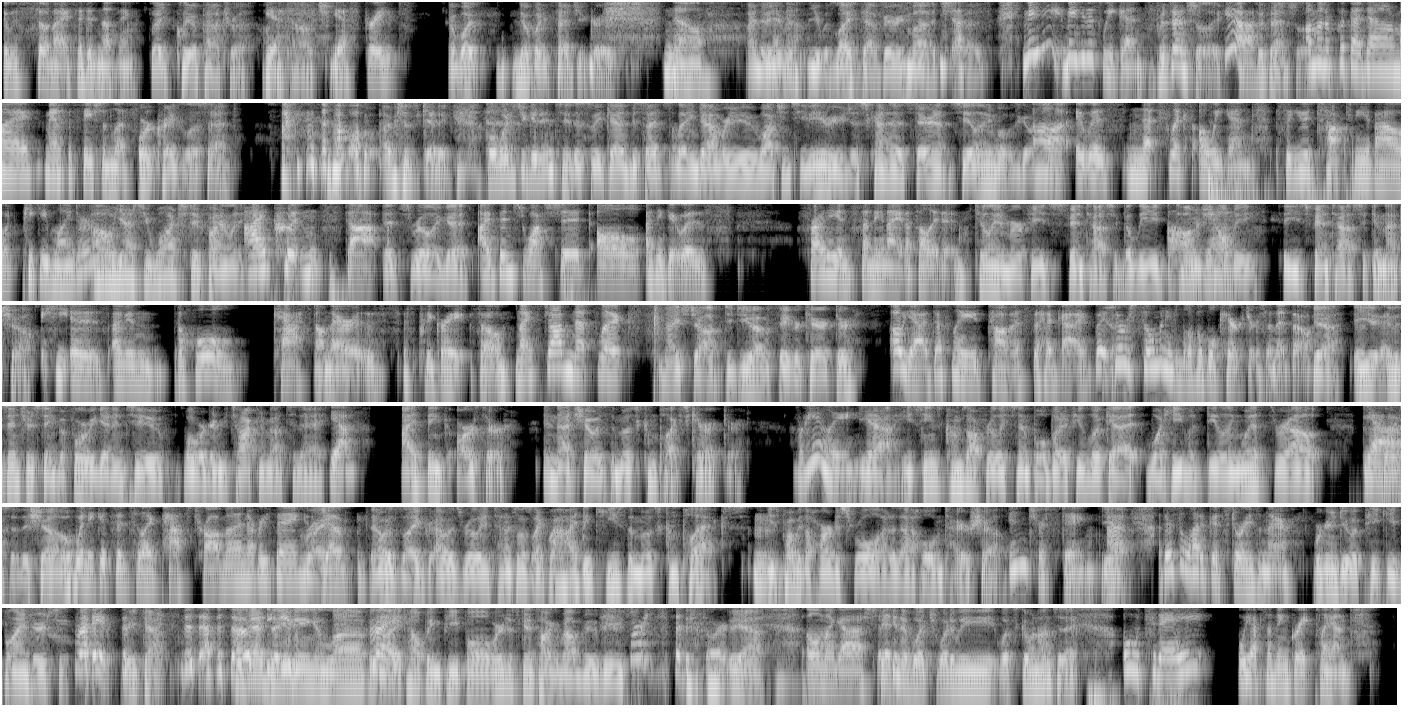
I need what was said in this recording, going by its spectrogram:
It was so nice. I did nothing. like Cleopatra on yes. the couch? Yes, grapes. And what? Nobody fed you grapes. No. I know No, you no. would. You would like that very much. Yes. Maybe maybe this weekend. potentially. Yeah. Potentially. I'm going to put that down on my manifestation list. or Craigslist ad. No. I'm just kidding. Well, what did you get into this weekend besides laying down? Were you watching TV? Were you just kind of staring at the ceiling? What was going on? Uh, it was Netflix all weekend. So you had talked to me about Peaky Blinders. Oh yes, you watched it finally. I couldn't stop. it's really good. I binge watched it all, I think it was Friday and Sunday night. That's all I did. Cillian Murphy's fantastic. The lead, Oh, Thomas yes. Shelby, he's fantastic in that show. He is. I mean, the whole cast on there is is pretty great. So nice job, Netflix. Nice job. Did you have a favorite character? Oh yeah, definitely Thomas, the head guy. But Yeah. there were so many lovable characters in it though. Yeah, It was it, it was interesting. Before we get into what we're going to be talking about today, Yeah. I think Arthur in that show is the most complex character. Really? Yeah, he seems comes off really simple, but if you look at what he was dealing with throughout the Yeah. course of the show, When it gets into like past trauma and everything. Right. Yeah. that was like I was really intense. I was like, wow, I think he's the most complex. Mm. He's probably the hardest role out of that whole entire show. Interesting. Yeah. Uh, there's a lot of good stories in there. We're gonna do a Peaky Blinders Right. This, recap. this episode. Forget Peaky- dating and love and Right. like helping people. We're just gonna talk about movies. We're such dorks. Yeah. Oh my gosh. Speaking And- of which, what do we? What's going on today? oh, today we have something great planned.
